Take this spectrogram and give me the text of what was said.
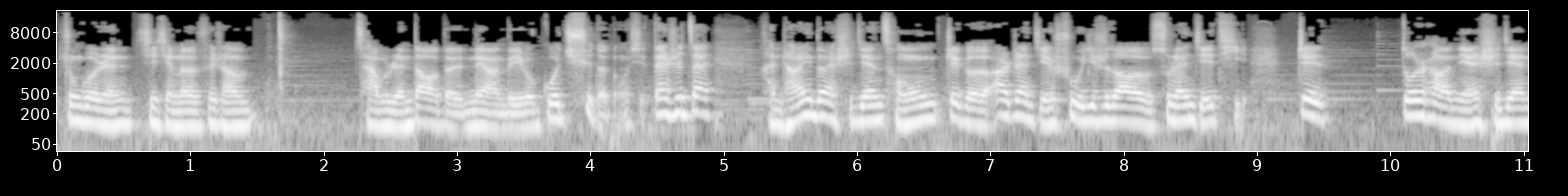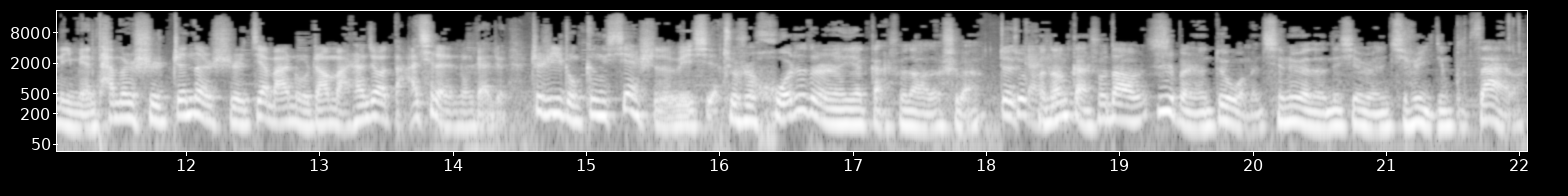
中国人进行了非常惨无人道的那样的一个过去的东西。但是在很长一段时间，从这个二战结束一直到苏联解体，这多少年时间里面，他们是真的是剑拔弩张，马上就要打起来的那种感觉，这是一种更现实的威胁。就是活着的人也感受到了，是吧？对就可能感受到日本人对我们侵略的那些人其实已经不在了。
